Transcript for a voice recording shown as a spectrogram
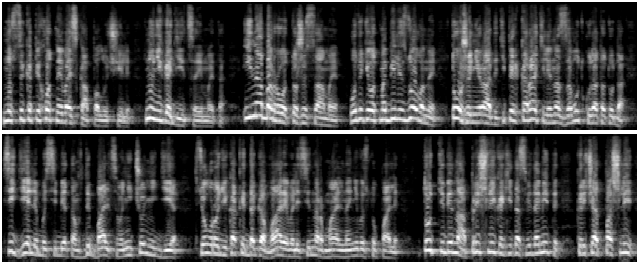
но сыкопехотные войска получили. Ну не годится им это. И наоборот то же самое. Вот эти вот мобилизованные тоже не рады. Теперь каратели нас зовут куда-то туда. Сидели бы себе там в Дебальцево, ничего не де. Все вроде как и договаривались, и нормально, не выступали. Тут тебе на, пришли какие-то осведомиты, кричат пошли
